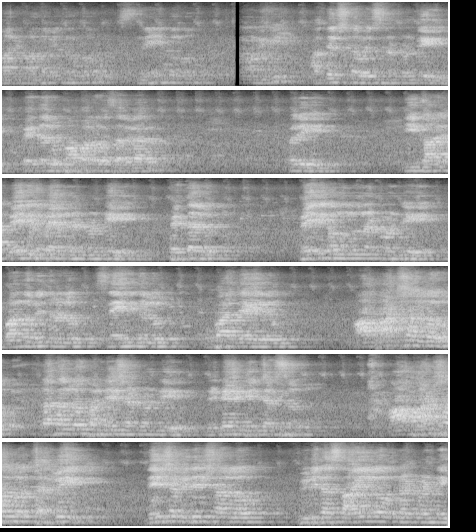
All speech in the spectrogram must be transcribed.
వారి బంధుమిత్రులు స్నేహితులు అధ్యక్షత వహిస్తున్నటువంటి పెద్దలు పాపారావు సార్ గారు. మరి ఈ వేదికపై ఉన్నటువంటి పెద్దలు వేదిక ముందున్నటువంటి బంధుమిత్రులు స్నేహితులు ఉపాధ్యాయులు ఆ పాఠశాలలో గతంలో పనిచేసినటువంటి రిటైర్డ్ టీచర్స్ ఆ పాఠశాలలో చదివి దేశ విదేశాల్లో వివిధ స్థాయిల్లో ఉన్నటువంటి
